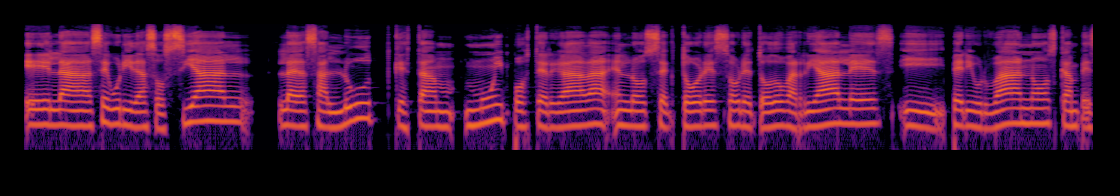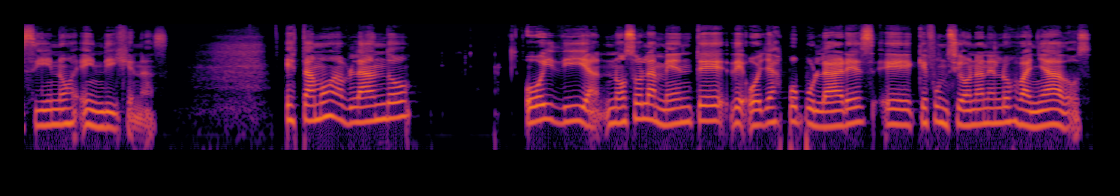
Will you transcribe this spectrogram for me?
eh, la seguridad social, la salud, que está muy postergada en los sectores, sobre todo barriales y periurbanos, campesinos e indígenas. Estamos hablando hoy día no solamente de ollas populares eh, que funcionan en los bañados,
